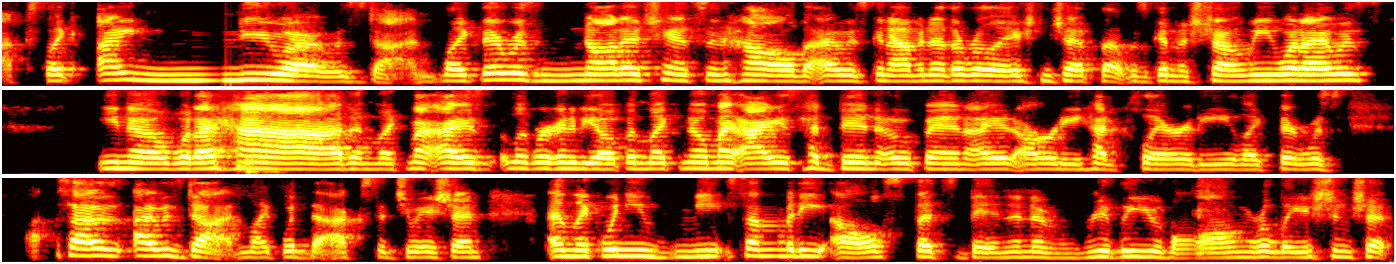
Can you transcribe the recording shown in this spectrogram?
ex. Like I knew I was done. Like there was not a chance in hell that I was going to have another relationship that was going to show me what I was you know what i had and like my eyes were going to be open like no my eyes had been open i had already had clarity like there was so I was, I was done like with the ex situation. And like when you meet somebody else that's been in a really long relationship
